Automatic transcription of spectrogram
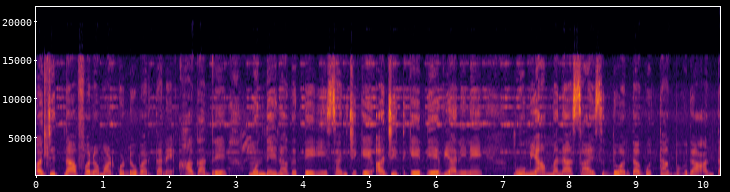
ಅಜಿತ್ನ ಫಾಲೋ ಮಾಡಿಕೊಂಡು ಬರ್ತಾನೆ. ಹಾಗಾದರೆ ಮುಂದೇನಾಗುತ್ತೆ ಈ ಸಂಚಿಕೆ? ಅಜಿತ್ಗೆ ದೇವ್ಯಾನಿನೇ ಭೂಮಿ ಅಮ್ಮನ ಸಾಯಿಸಿದ್ದು ಅಂತ ಗೊತ್ತಾಗಬಹುದಾ ಅಂತ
